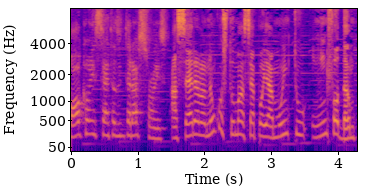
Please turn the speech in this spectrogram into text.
focam em certas interações. A série ela não costuma se apoiar muito em infodump,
